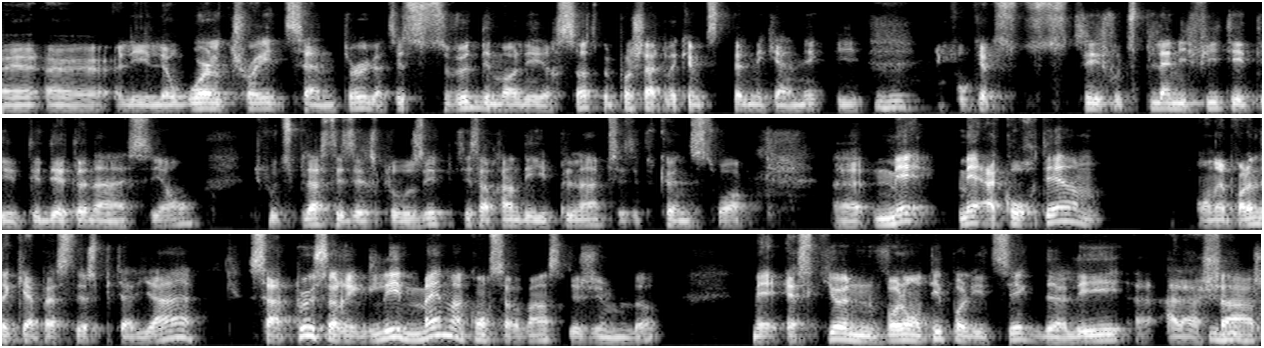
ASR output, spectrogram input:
euh, le World Trade Center. Là. si tu veux démolir ça, tu ne peux pas arriver avec une petite pelle mécanique. Puis mm-hmm. Il faut que tu, faut tu planifies tes, détonations. Il faut que tu places tes explosifs. Puis, ça prend des plans. Puis c'est toute une histoire. Euh, mais, mais à court terme, on a un problème de capacité hospitalière. Ça peut se régler même en conservant ce régime-là. Mais est-ce qu'il y a une volonté politique d'aller à la mm-hmm. charge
